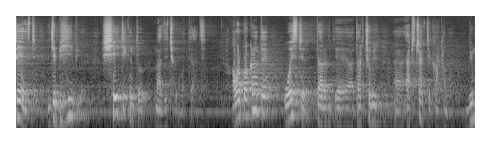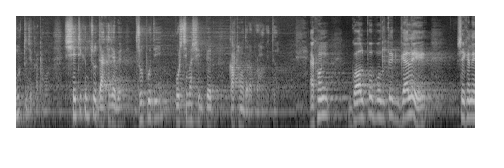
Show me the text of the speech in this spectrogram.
টেস্ট, যে বিহেভিয়ার সেইটি কিন্তু নাজির ছবির মধ্যে আছে। আবার প্রকারান্তে ওয়েস্টের তার তার ছবির অ্যাবস্ট্রাক্ট যে কাঠামো, বিমূর্ত যে কাঠামো সেটি কিন্তু দেখা যাবে ধ্রুপদী পশ্চিমা শিল্পের কাঠামো দ্বারা প্রভাবিত। এখন গল্প বলতে গেলে সেখানে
